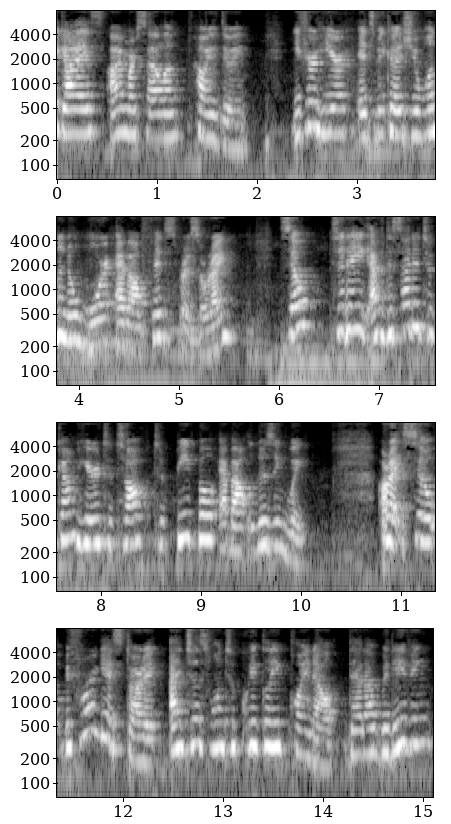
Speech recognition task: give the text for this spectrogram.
Hey guys, I'm Marcella. How are you doing? If you're here, it's because you want to know more about Fitspresso, right? So today I've decided to come here to talk to people about losing weight. Alright, so before I get started, I just want to quickly point out that I'll be leaving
